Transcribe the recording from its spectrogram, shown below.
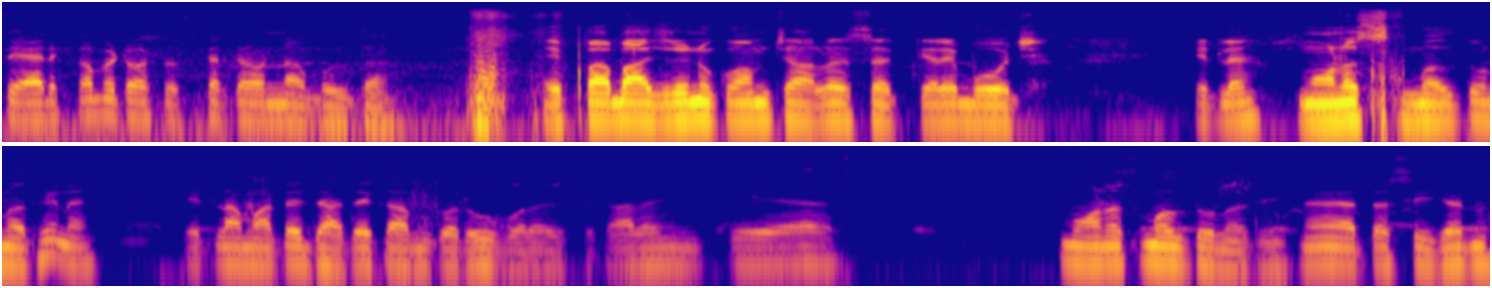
શેર કમેન્ટ ઓર સબસ્ક્રાઈબ કરવા ના ભૂલતા. એપ્પા બાજરીનું કામ ચાલે છે, અત્યારે બહુ જ. એટલે માણસ મળતું નથી ને, એટલા માટે જાતે કામ કરવું પડે છે. કારણ કે માણસ મળતું નથી. ને, અત્યારે સિઝન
